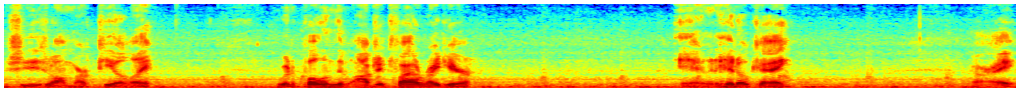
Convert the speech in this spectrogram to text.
You see these all marked PLA we're going to pull in the object file right here and I'm going to hit OK. Alright,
